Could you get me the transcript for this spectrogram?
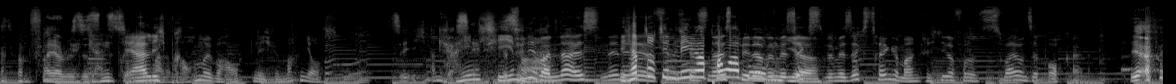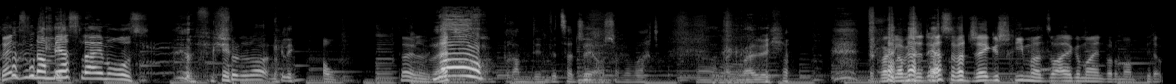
so ein Fire Resistance. Ganz ehrlich, brauchen wir überhaupt nicht. Wir machen ja auch so. Sehe ich anders. Kein ehrlich. Thema. Das finde ich aber nice. Nee, nee, ich hab nee, doch den mega Powerbogen nice, wenn wir, sechs, wenn wir sechs Tränke machen, kriegt jeder von uns zwei und Sepp braucht keine. Ja. Wenn sind noch mehr Slimos. Okay. Schon in Ordnung. Oh. No! Bram, den Witz hat Jay auch schon gemacht. Ah, langweilig. Das war, glaube ich, das erste, was Jay geschrieben hat, so allgemein. Warte mal, Peter.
